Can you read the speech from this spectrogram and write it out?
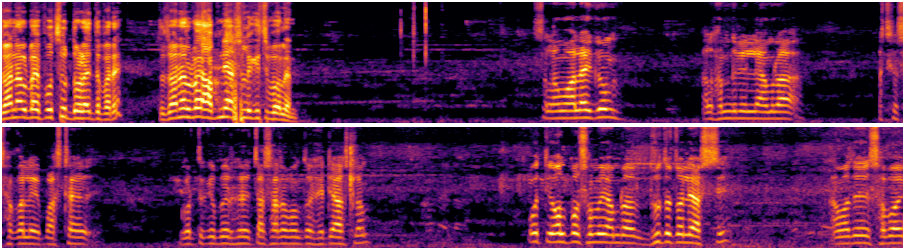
জয়নাল ভাই প্রচুর দৌড়াইতে পারে। তো জয়নাল ভাই, আপনি আসলে কিছু বলেন। আসসালামু আলাইকুম। আলহামদুলিল্লাহ, আমরা আজকে সকালে পাঁচটায় ঘর থেকে বের হয়ে চাষার মতো হেঁটে আসলাম। অতি অল্প সময়ে আমরা দ্রুত চলে আসছি। আমাদের সবাই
